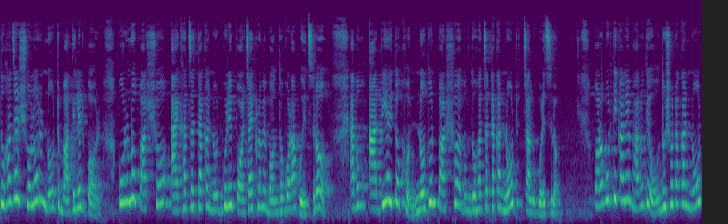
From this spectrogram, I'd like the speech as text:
দু হাজার ষোলোর নোট বাতিলের পর পুরনো পাঁচশো এক হাজার টাকা নোটগুলি পর্যায়ক্রমে বন্ধ করা হয়েছিল এবং আরবিআই তখন নতুন পাঁচশো এবং দু হাজার টাকার নোট চালু করেছিল। পরবর্তীকালে ভারতেও দুশো টাকার নোট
